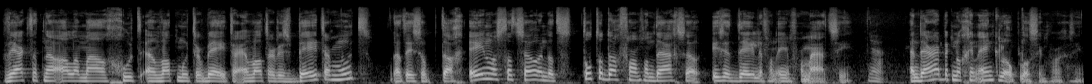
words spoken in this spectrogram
werkt dat nou allemaal goed en wat moet er beter? En wat er dus beter moet, dat is op dag één was dat zo... en dat is tot de dag van vandaag zo, is het delen van informatie. Ja. En daar heb ik nog geen enkele oplossing voor gezien.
